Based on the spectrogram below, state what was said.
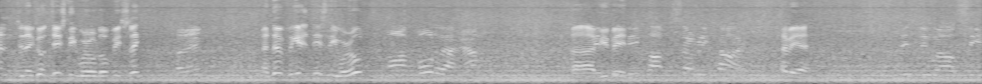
And they've got Disney World, obviously. Then, And don't forget Disney World. oh, I'm bored of that now. Uh, have you been? Disney park so many times. Have you? Disney World, Sea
